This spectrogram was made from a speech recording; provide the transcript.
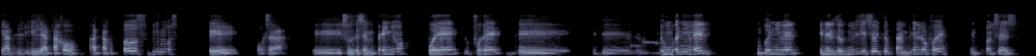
y, le atajó, atajó. Todos vimos que, o sea, eh, su desempeño fue, fue de, un buen nivel, un buen nivel. En el 2018 también lo fue. Entonces,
